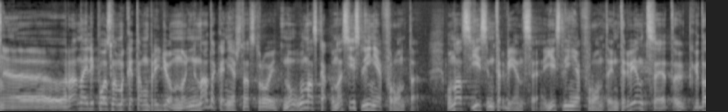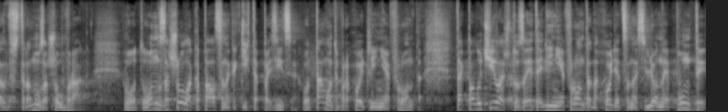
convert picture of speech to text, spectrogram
рано или поздно мы к этому придем. Но не надо, конечно, строить. Ну, у нас как? У нас есть линия фронта. У нас есть интервенция. Есть линия фронта. Интервенция – это когда в страну зашел враг. Вот. Он зашел, окопался на каких-то позициях. Вот там вот и проходит линия фронта. Так получилось, что за этой линией фронта находятся населенные пункты,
